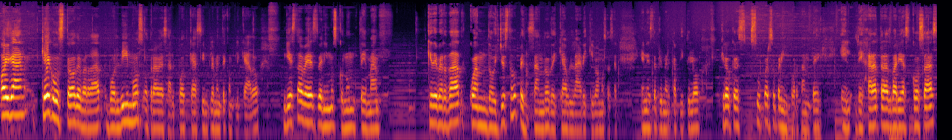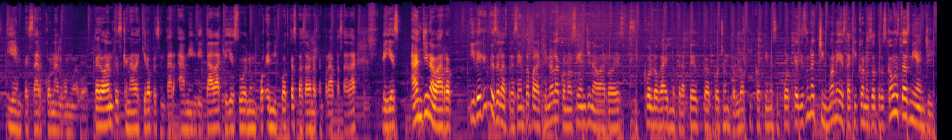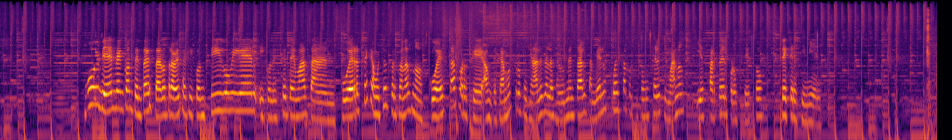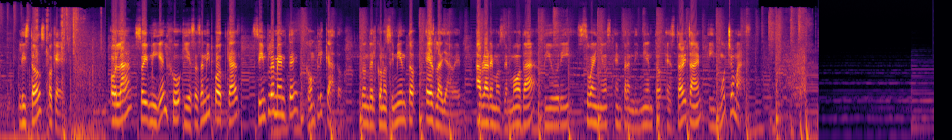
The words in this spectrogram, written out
Oigan, qué gusto, de verdad. Volvimos otra vez al podcast Simplemente Complicado. Y esta vez venimos con un tema que de verdad cuando yo estaba pensando de qué hablar y qué íbamos a hacer en este primer capítulo, creo que es súper, súper importante el dejar atrás varias cosas y empezar con algo nuevo. Pero antes que nada quiero presentar a mi invitada que ya estuvo en, un, en mi podcast pasado, en la temporada pasada. Ella es Angie Navarro. Y déjenme se las presento, para quien no la conoce, Angie Navarro es psicóloga, hipnoterapeuta, coach ontológico, tiene su podcast y es una chingona y está aquí con nosotros. ¿Cómo estás, mi Angie? Muy bien, bien contenta de estar otra vez aquí contigo, Miguel, y con este tema tan fuerte que a muchas personas nos cuesta, porque aunque seamos profesionales de la salud mental, también nos cuesta porque somos seres humanos y es parte del proceso de crecimiento. ¿Listos? Ok. Hola, soy Miguel Hu y estás en mi podcast Simplemente Complicado, donde el conocimiento es la llave. Hablaremos de moda, beauty, sueños, emprendimiento, storytime y mucho más.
